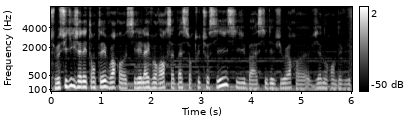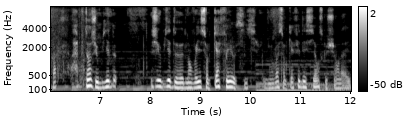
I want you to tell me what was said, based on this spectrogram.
je me suis dit que j'allais tenter, voir euh, si les live aurore ça passe sur Twitch aussi, si bah si les viewers euh, viennent au rendez-vous ou pas. Ah putain, j'ai oublié de j'ai oublié de, l'envoyer sur le café aussi. Je l'envoie sur le café des sciences que je suis en live.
